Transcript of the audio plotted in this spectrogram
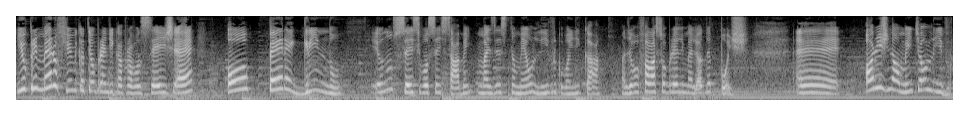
E o primeiro filme que eu tenho para indicar para vocês é O Peregrino. Eu não sei se vocês sabem, mas esse também é um livro que eu vou indicar. Mas eu vou falar sobre ele melhor depois. É, originalmente é o livro,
